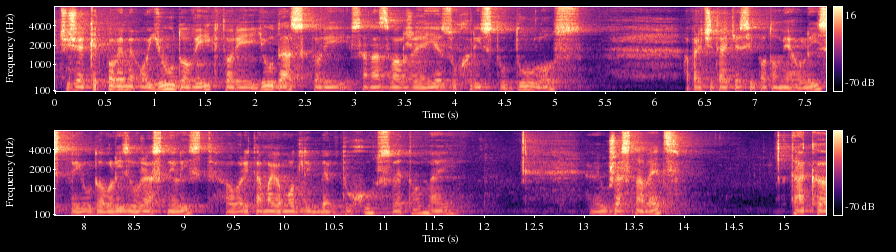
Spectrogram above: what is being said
Čiže keď povieme o Júdovi, ktorý, Judas, ktorý sa nazval, že je Jezu Christu Dúlos, a prečítajte si potom jeho list, Júdov list, úžasný list, hovorí tam aj o modlitbe v duchu svetom, hej. Úžasná vec tak e,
